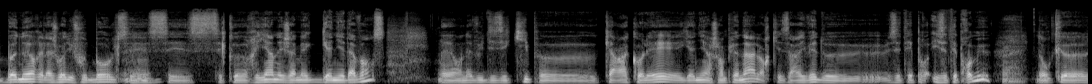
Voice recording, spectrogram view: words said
bonheur et la joie du football, mhm. c'est que rien n'est jamais gagné d'avance. On a vu des équipes euh, caracoler et gagner un championnat alors qu'ils arrivaient de, ils étaient, ils étaient promus. Donc euh,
